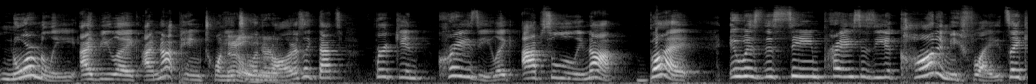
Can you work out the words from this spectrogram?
normally I'd be like I'm not paying $2200 like that's freaking crazy like absolutely not but it was the same price as the economy flights. Like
